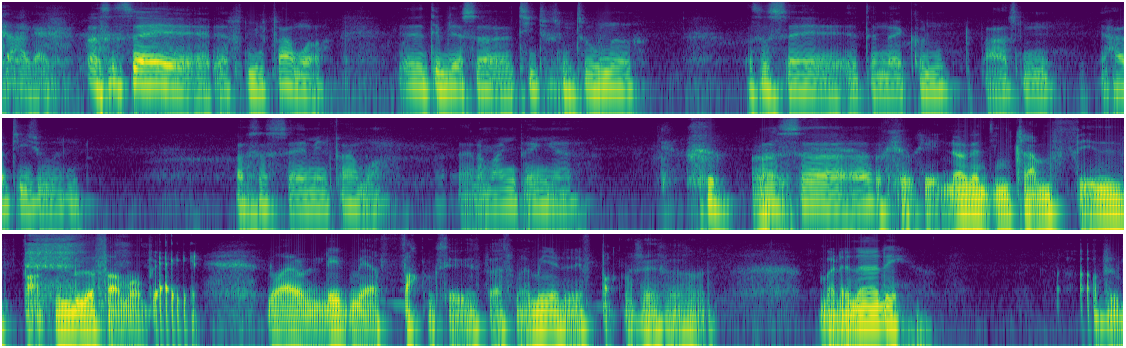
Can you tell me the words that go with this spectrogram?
Hver gang. Og så sagde øh, min farmor, øh, det bliver så 10.200. Og så sagde den der kunde bare sådan, jeg har 10.000. Og så sagde min farmor, er der mange penge her? Okay. Og så, Okay, okay. Nok om din klamme, fede fucking lyder mig, Bjerke. Nu er jo lidt mere fucking seriøst spørgsmål. Jeg mener, det er fucking seriøst spørgsmål. Hvordan er det at blive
